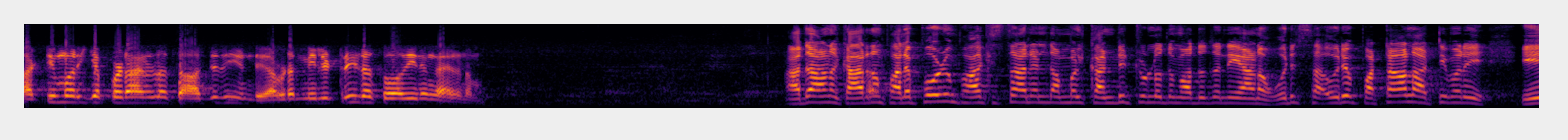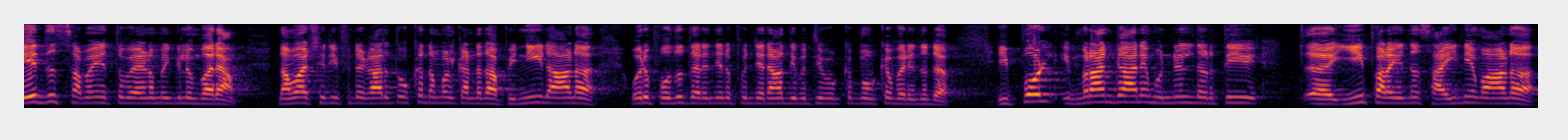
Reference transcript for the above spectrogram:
അട്ടിമറിക്കപ്പെടാനുള്ള സാധ്യതയുണ്ട്. അവിടെ മിലിറ്ററിയുടെ സ്വാധീനം കാരണം. അതാണ് കാരണം പലപ്പോഴും പാകിസ്ഥാനിൽ നമ്മൾ കണ്ടിട്ടുള്ളതും അതുതന്നെയാണ്. ഒരു ഒരു പട്ടാള അട്ടിമറി ഏത് സമയത്ത് വേണമെങ്കിലും വരാം. നവാസ് ഷെരീഫിന്റെ കാലത്തൊക്കെ നമ്മൾ കണ്ടതാ. പിന്നീടാണ് ഒരു പൊതു തെരഞ്ഞെടുപ്പും ജനാധിപത്യവും ഒക്കെ വരുന്നത്. ഇപ്പോൾ ഇമ്രാൻഖാനെ മുന്നിൽ നിർത്തി ഈ പറയുന്ന സൈന്യമാണ്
